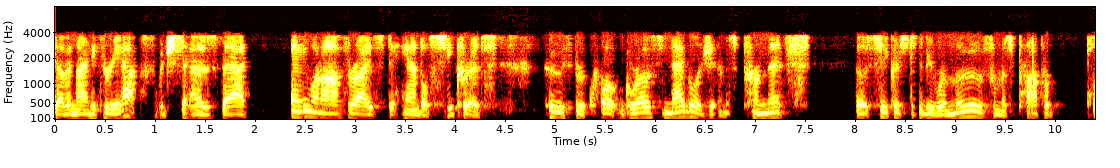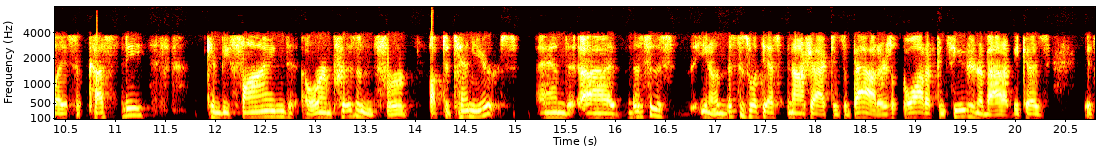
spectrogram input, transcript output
793F, which says that anyone authorized to handle secrets who, through quote gross negligence, permits those secrets to be removed from its proper place of custody can be fined or imprisoned for up to 10 years. And uh, this is, you know, this is what the Espionage Act is about. There's a lot of confusion about it because it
